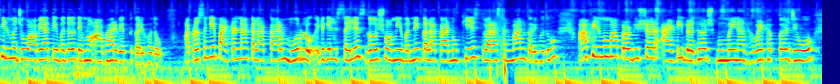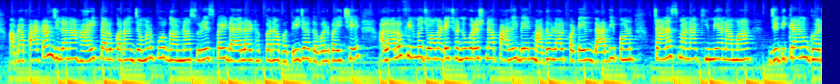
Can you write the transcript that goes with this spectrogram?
ફિલ્મ જોવા આવ્યા તે બદલ તેમનો આભાર વ્યક્ત કર્યો હતો. આ પ્રસંગે પાટણના કલાકાર મોરલો એટલે કે શૈલેષ ગૌસ્વામીએ બંને કલાકારનું ખેસ દ્વારા સન્માન કર્યું હતું. આ ફિલ્મમાં પ્રોડ્યુસર આરડી બ્રધર્સ, મુંબઈના ધવલ ઠક્કર જેઓ આપણા પાટણ જિલ્લાના હારીજ તાલુકાના જમણપુર ગામના સુરેશભાઈ ડાયાલાલ ઠક્કરના ભત્રીજા ધવલભાઈ છે. આ લાલો ફિલ્મ જોવા માટે છન્નું વર્ષના પાલીબેન માધવલાલ પટેલ, દાદી પણ ચાણસમાના ખીમિયાનામાં જે દીકરાનું ઘર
